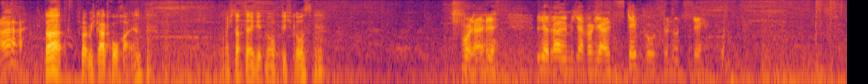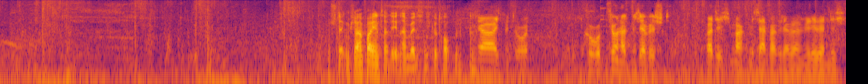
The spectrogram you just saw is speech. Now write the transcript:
Ah, Da, ich wollte mich gerade hochheilen. Ich dachte, er geht nur auf dich los. wo der, wie der da mich einfach hier als Scapegoat benutzt, ey. Steck mich einfach hinter denen, dann werde ich nicht getroffen. Ja, ich bin tot. Die Korruption hat mich erwischt. Warte, ich mach mich einfach wieder beim lebendig.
